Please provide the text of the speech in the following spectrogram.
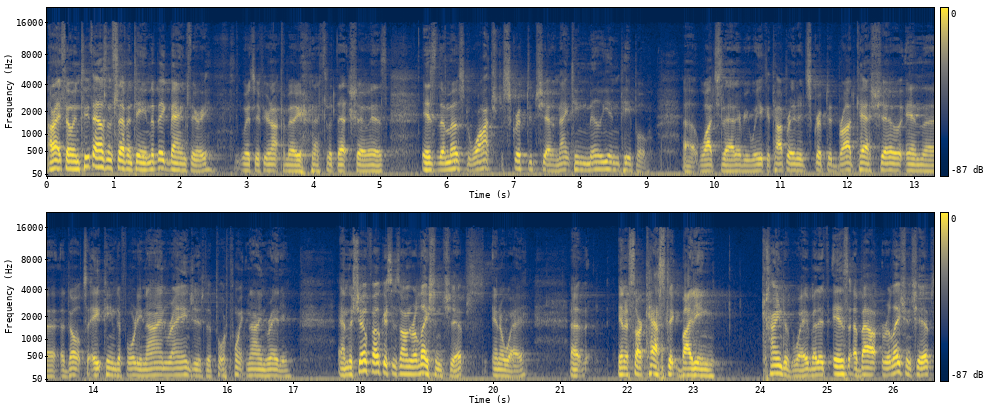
All right, so in 2017, The Big Bang Theory, which, if you're not familiar, that's what that show is, is the most watched scripted show. 19 million people uh, watch that every week. A top rated scripted broadcast show in the adults 18 to 49 range is the 4.9 rating. And the show focuses on relationships in a way, uh, in a sarcastic, biting kind of way, but it is about relationships.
